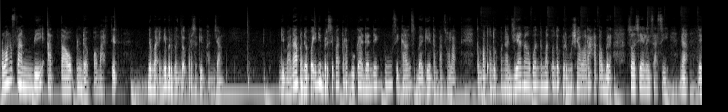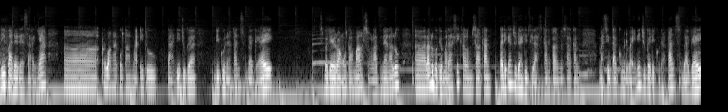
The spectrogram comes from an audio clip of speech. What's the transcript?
Ruang serambi atau pendopo masjid Demak ini berbentuk persegi panjang, di mana pendopo ini bersifat terbuka dan difungsikan sebagai tempat sholat, tempat untuk pengajian maupun tempat untuk bermusyawarah atau bersosialisasi. Nah, jadi pada dasarnya uh, ruangan utama itu tadi juga digunakan sebagai sebagai ruang utama sholat. Nah lalu uh, lalu bagaimana sih kalau misalkan tadi kan sudah dijelaskan kalau misalkan Masjid Agung Demak ini juga digunakan sebagai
